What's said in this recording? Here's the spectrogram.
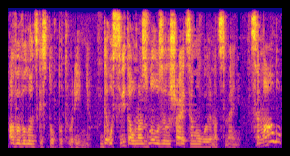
а вавилонське стовпотворіння, де освіта у нас знову залишається мовою нацменів. Це мало.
